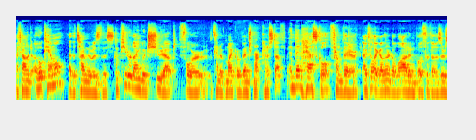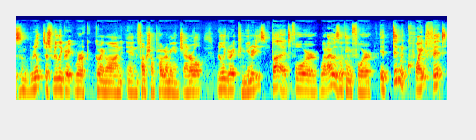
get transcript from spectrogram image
I found OCaml. At the time, there was this computer language shootout for kind of micro benchmark kind of stuff. And then Haskell from there. I feel like I learned a lot in both of those. There's some real, just really great work going on in functional programming in general, really great communities. But for what I was looking for, it didn't quite fit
